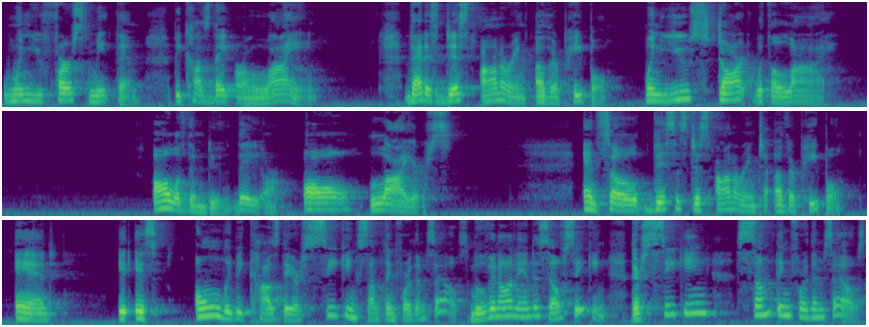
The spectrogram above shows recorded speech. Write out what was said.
when you first meet them because they are lying. That is dishonoring other people. When you start with a lie, all of them do. They are all liars. And so this is dishonoring to other people. And it is only because they are seeking something for themselves. Moving on into self seeking. They're seeking something for themselves.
